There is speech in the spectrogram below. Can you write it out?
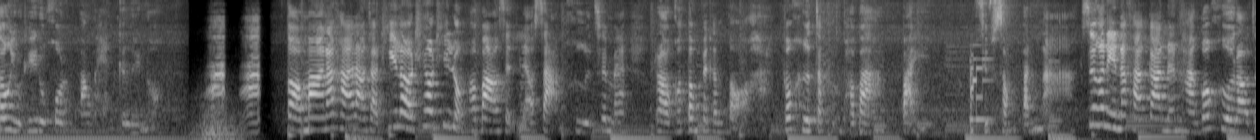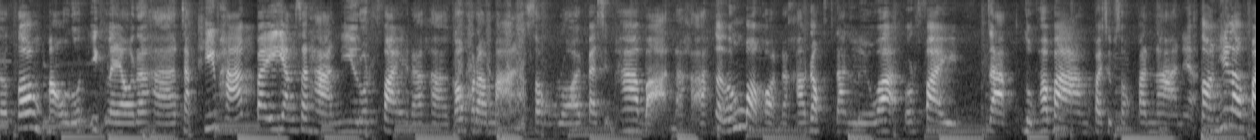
ต้องอยู่ที่ทุกคนวางแผนกันเลยเนาะต่อมานะคะ หลังจากที่เราเที่ยวที่หลวงพระบางเสร็จแล้ว 3 คืนใช่ไหมเราก็ต้องไปกันต่อค่ะ ก็คือจากหลวงพระบางไป 12 ปันนา ซึ่งอันนี้นะคะการเดินทางก็คือเราจะต้องเหมารถอีกแล้วนะคะ จากที่พักไปยังสถานีรถไฟนะคะ ก็ประมาณ 285 บาทนะคะ แต่ต้องบอกก่อนนะคะ ดอกจันเลยว่ารถไฟจากหลวงพระบางไป 12 ปันนาเนี่ย ตอนที่เราไป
